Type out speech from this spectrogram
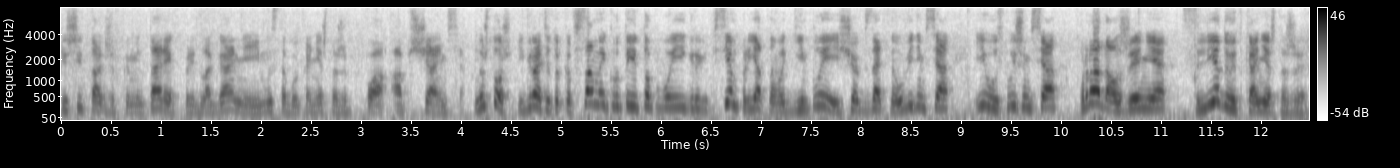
Пиши также в комментариях, предлагай мне, и мы с тобой, конечно же, пообщаемся. Ну что ж, играйте только в самые крутые топовые игры. Всем приятного геймплея, еще обязательно увидимся и услышимся. Продолжение следует, конечно же.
